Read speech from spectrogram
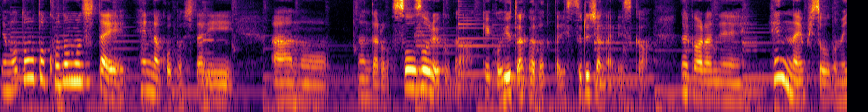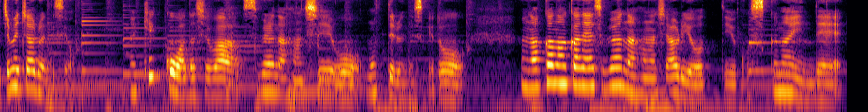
もともと子供自体変なことしたりあのなんだろう想像力が結構豊かだったりするじゃないですか。だからね変なエピソードめちゃめちゃあるんですよ。結構私は滑らない話を持ってるんですけどなかなかね滑らない話あるよっていう子少ないんで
